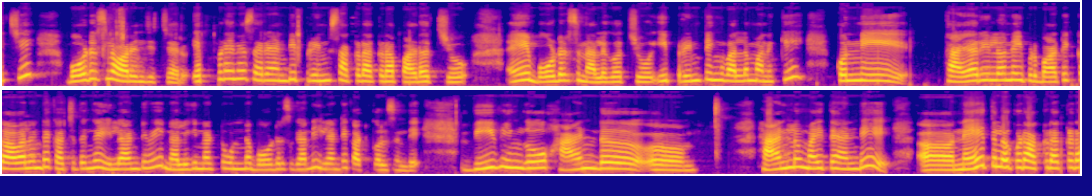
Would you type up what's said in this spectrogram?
ఇచ్చి బోర్డర్స్లో ఆరెంజ్ ఇచ్చారు. ఎప్పుడైనా సరే అండి ప్రింట్స్ అక్కడక్కడ పడవచ్చు ఏ బోర్డర్స్ నలగొచ్చు. ఈ ప్రింటింగ్ వల్ల మనకి కొన్ని తయారీలోనే ఇప్పుడు బాటిక్ కావాలంటే ఖచ్చితంగా ఇలాంటివి నలిగినట్టు ఉన్న బోర్డర్స్ కానీ ఇలాంటివి కట్టుకోవాల్సిందే. వీవింగ్ హ్యాండ్ హ్యాండ్లూమ్ అయితే అండి నేతలో కూడా అక్కడక్కడ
